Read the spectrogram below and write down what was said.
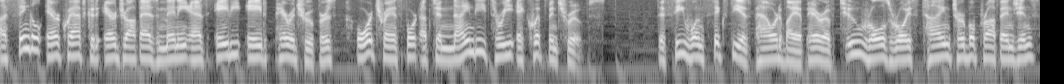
a single aircraft could airdrop as many as 88 paratroopers or transport up to 93 equipment troops. The C-160 is powered by a pair of two Rolls-Royce Tyne turboprop engines,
